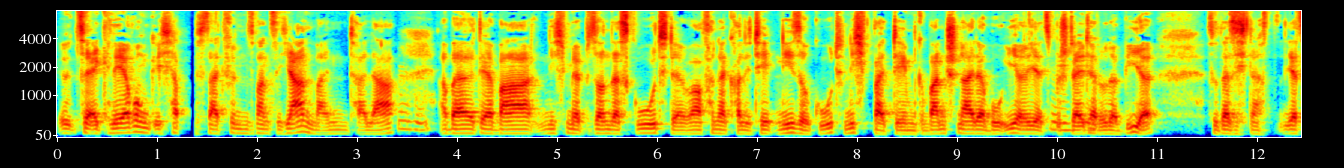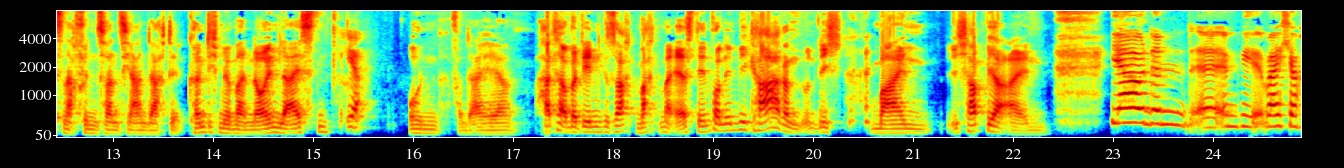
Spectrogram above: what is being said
äh, zur Erklärung, ich habe seit 25 Jahren meinen Talar, Mhm. aber der war nicht mehr besonders gut, der war von der Qualität nie so gut, nicht bei dem Gewandschneider, wo ihr jetzt Mhm. bestellt habt oder wir, so dass ich nach, jetzt nach 25 Jahren dachte, könnte ich mir mal einen neuen leisten Ja, und von daher hatte aber denen gesagt, macht mal erst den von den Vikaren und nicht meinen, ich habe ja einen. Ja, und dann äh, irgendwie war ich auch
